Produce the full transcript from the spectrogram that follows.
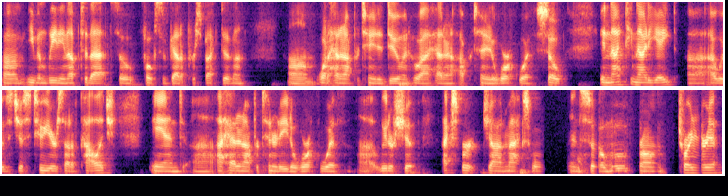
um, even leading up to that, so folks have got a perspective on um, what I had an opportunity to do and who I had an opportunity to work with. So, in 1998, uh, I was just two years out of college and uh, I had an opportunity to work with uh, leadership expert John Maxwell, and so moved from Detroit area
